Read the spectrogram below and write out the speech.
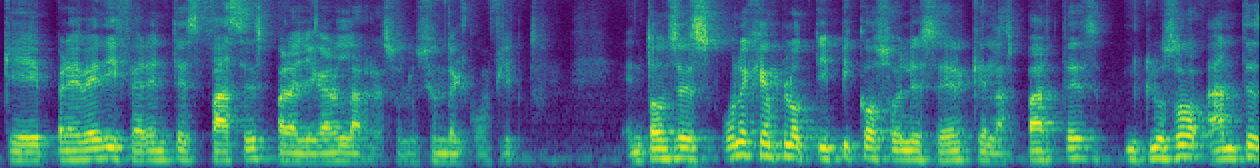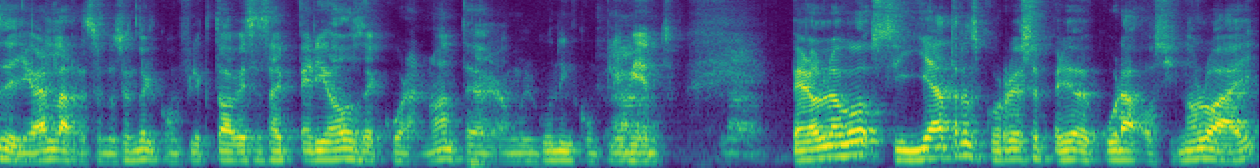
que prevé diferentes fases para llegar a la resolución del conflicto. Entonces, un ejemplo típico suele ser que las partes, incluso antes de llegar a la resolución del conflicto, a veces hay periodos de cura, ¿no? Ante algún incumplimiento. Pero luego, si ya transcurrió ese periodo de cura o si no lo hay,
